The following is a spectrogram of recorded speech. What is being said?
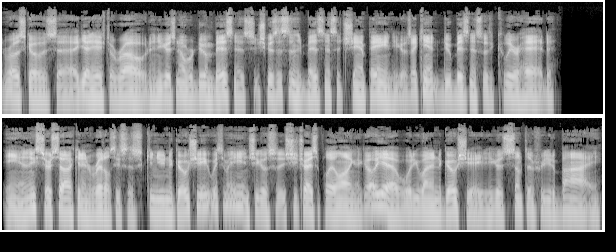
and Rose goes, uh, I get hit the road. And he goes, no, we're doing business. She goes, this isn't business, it's champagne. He goes, I can't do business with a clear head. And he starts talking in riddles. He says, can you negotiate with me? And she goes, she tries to play along. I go, oh, yeah, what do you want to negotiate? He goes, something for you to buy.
